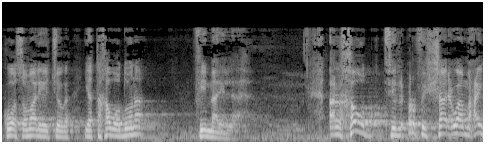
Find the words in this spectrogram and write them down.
kuwa soomaaliya jooga yatakhawaduuna fii maal illaah alkhawd fi lcurfi الshaaric waa maxay?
